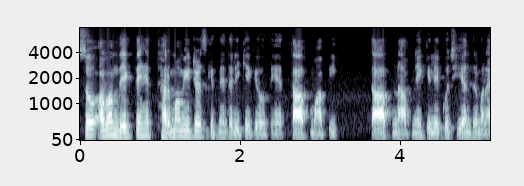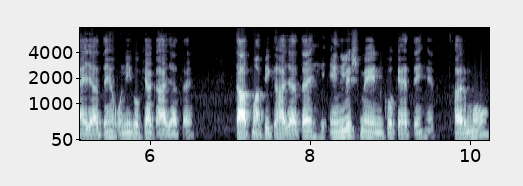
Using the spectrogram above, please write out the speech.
सो अब हम देखते हैं थर्मोमीटर्स कितने तरीके के होते हैं। तापमापी। ताप नापने के लिए कुछ यंत्र बनाए जाते हैं। उन्हीं को क्या कहा जाता है? तापमापी कहा जाता है। इंग्लिश में इनको कहते हैं थर्मोमीटर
